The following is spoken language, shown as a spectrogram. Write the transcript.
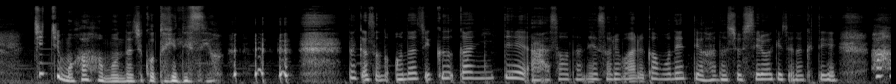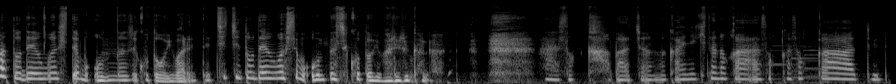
父も母も同じこと言うんですよ なんかその同じ空間にいて、ああ、そうだね、それはあるかもねっていう話をしてるわけじゃなくて、母と電話しても同じことを言われて、父と電話しても同じことを言われるから。ああ、そっか、ばあちゃん迎えに来たのか、そっかそっか、って言って。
